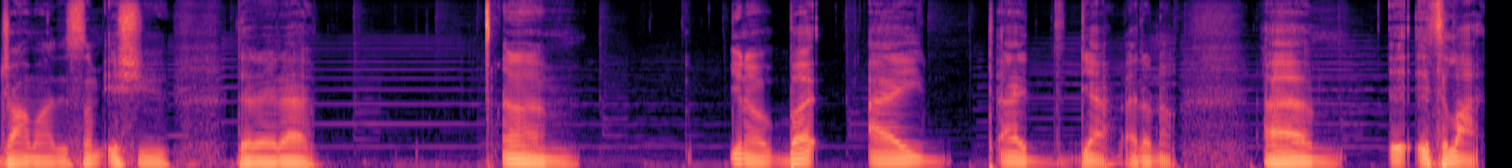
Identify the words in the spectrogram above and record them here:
drama. There's some issue, da da da. Um, you know, but I, I, yeah, I don't know. Um, it, it's a lot,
